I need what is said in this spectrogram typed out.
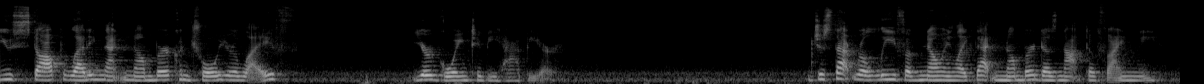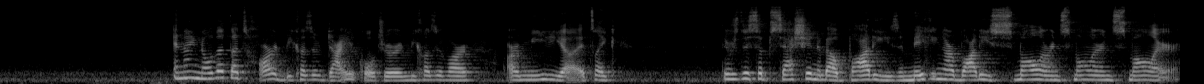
you stop letting that number control your life, you're going to be happier. Just that relief of knowing like that number does not define me. And I know that that's hard because of diet culture and because of our our media. It's like there's this obsession about bodies and making our bodies smaller and smaller and smaller.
